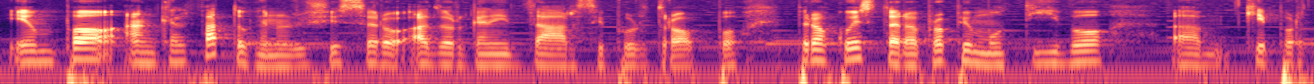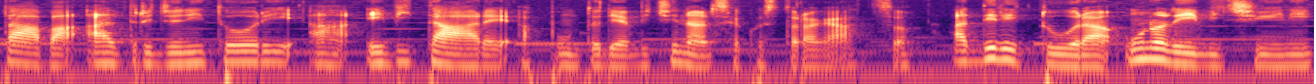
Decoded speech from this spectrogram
e un po' anche al fatto che non riuscissero ad organizzarsi purtroppo. Però questo era proprio motivo um, che portava altri genitori a evitare appunto di avvicinarsi a questo ragazzo. Addirittura uno dei vicini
